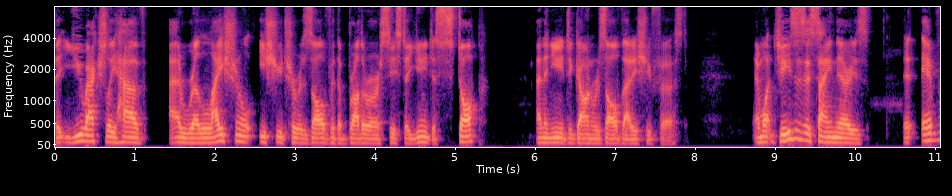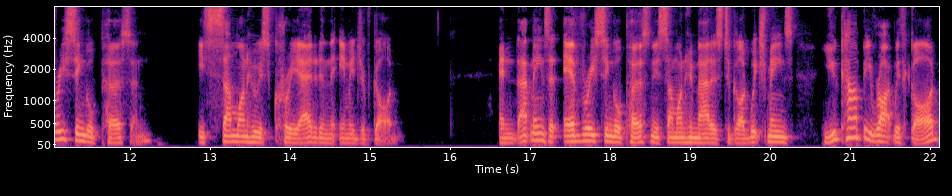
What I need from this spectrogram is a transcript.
that you actually have a relational issue to resolve with a brother or a sister, you need to stop and then you need to go and resolve that issue first. And what Jesus is saying there is that every single person is someone who is created in the image of God. And that means that every single person is someone who matters to God, which means you can't be right with God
